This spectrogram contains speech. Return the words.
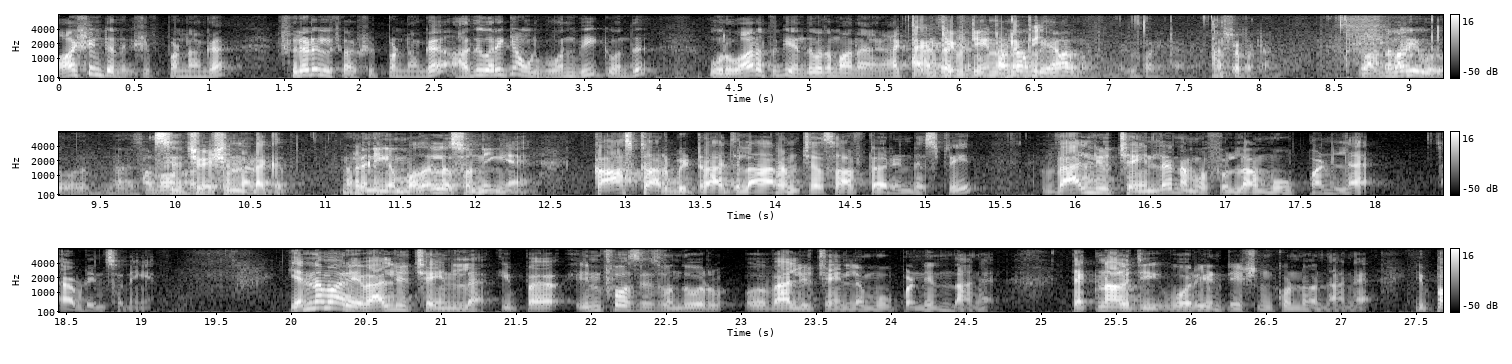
வாஷிங்டனுக்கு ஷிஃப்ட் பண்ணாங்க ஃபிலடெல்ஃபியா ஷிஃப்ட் பண்ணாங்க. அது வரைக்கும் அவங்களுக்கு ஒன் வீக் வந்து ஒரு வாரத்துக்கு எந்த விதமான transaction பண்ண நடக்கல. முடியாம இது பண்ணிட்டாங்க கஷ்டப்பட்டாங்க. ஸோ அந்த மாதிரி ஒரு சுச்சுவேஷன் நடக்குது. இப்போ நீங்கள் முதல்ல சொன்னீங்க காஸ்ட் ஆர்பிட்ராஜில் ஆரம்பித்த சாஃப்ட்வேர் இண்டஸ்ட்ரி வேல்யூ செயினில் நம்ம ஃபுல்லாக மூவ் பண்ணல அப்படின்னு சொன்னீங்க. என்ன மாதிரி வேல்யூ செயினில் இப்போ இன்ஃபோசிஸ் வந்து ஒரு வேல்யூ செயினில் மூவ் பண்ணியிருந்தாங்க. டெக்னாலஜி ஓரியன்டேஷன் கொண்டு வந்தாங்க. இப்போ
